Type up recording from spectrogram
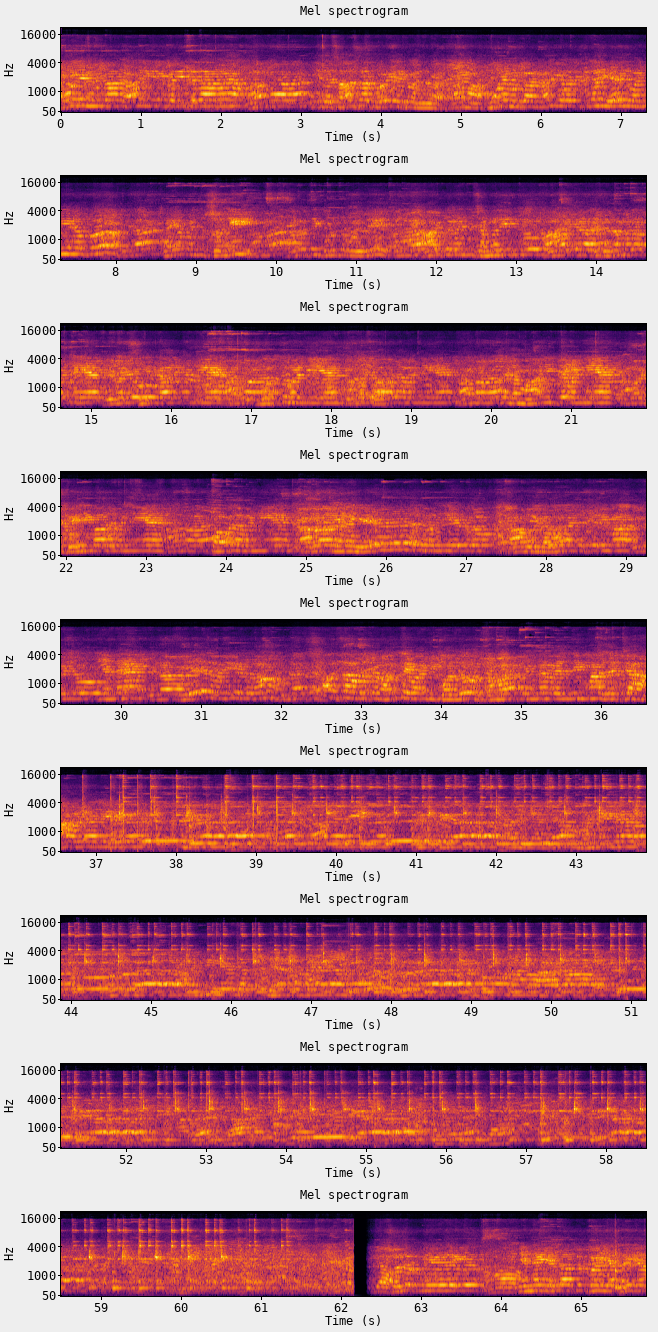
மூணு நாயை கழித்ததான இந்த சால்சா கோயிலுக்கு வந்துடுவார் ஆமா. மூணு முக்கால் நாய் வரைக்கும் ஏழு வண்டியினருக்கும் கயம் என்று சொல்லி மரத்தை கொடுத்த பொழுது ஆட்டு என்று சம்மதித்து ஆயிரம் வண்டிய வண்டிய இதுல மாணிக்க வண்டிய வெளிவாத வண்டிய பவள வண்டிய என ஏழு வண்டியர்களும் அவங்க தெரியுமா என்ன ஏழு வண்டியர்களும் ஆசாவுக்கு மரத்தை வாங்கி கொண்டு என்ன வெள்ளிமா லட்சம் சொல்லக்கூடிய என்னை எல்லாத்துக்கும் எதையா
